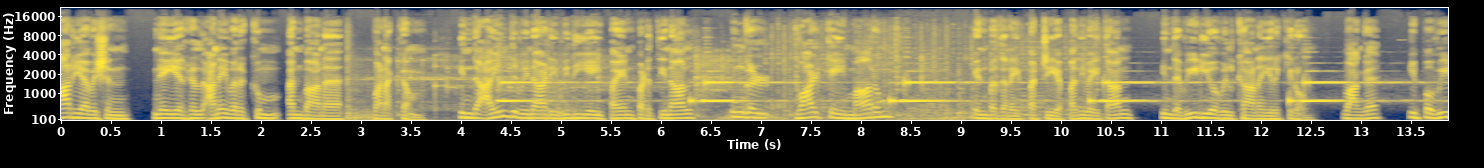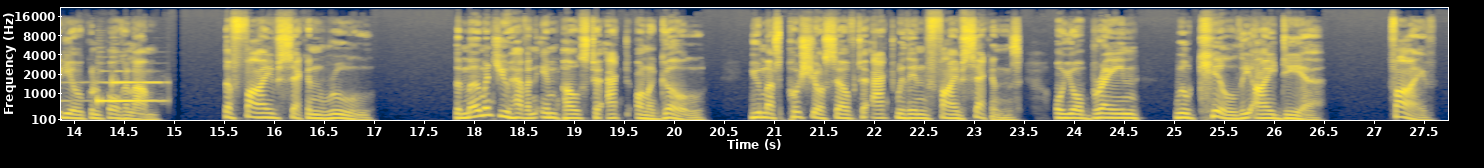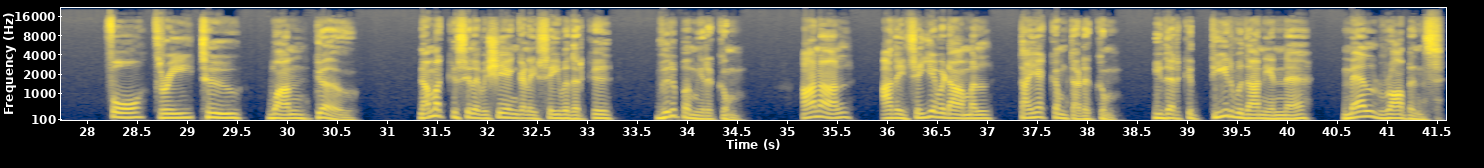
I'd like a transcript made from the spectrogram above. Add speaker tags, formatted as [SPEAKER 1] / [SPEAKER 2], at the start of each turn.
[SPEAKER 1] ஆர்யாவிஷன் நேயர்கள் அனைவருக்கும் அன்பான வணக்கம் இந்த ஐந்து வினாடி விதியை பயன்படுத்தினால் உங்கள் வாழ்க்கை மாறும் என்பதனை பற்றிய பதிவைத்தான் இந்த வீடியோவில் காண இருக்கிறோம் வாங்க இப்போ வீடியோவுக்குள் போகலாம் The five second rule. The moment you have an impulse to act on a goal, you must push yourself to act within five seconds, or your brain will kill the idea. Five, four, three, two, one go நமக்கு சில விஷயங்களை செய்வதற்கு விருப்பம் இருக்கும். ஆனால் அதை செய்ய விடாமல் தயக்கம் தடுக்கும். இதற்கு தீர்வுதான் என்ன? மெல் ராபின்ஸ்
